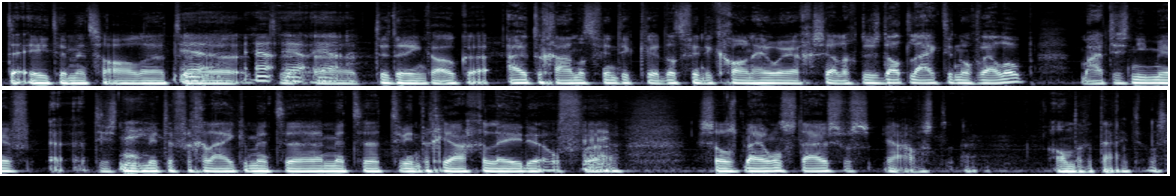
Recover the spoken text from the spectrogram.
te eten met z'n allen, te, ja, te, ja, te, drinken, ook uit te gaan. Dat vind, ik, dat vind ik gewoon heel erg gezellig. Dus dat lijkt er nog wel op. Maar het is niet meer, het is niet meer te vergelijken met, met 20 jaar geleden. Of nee. zoals bij ons thuis was, ja, was het een andere tijd. Was.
